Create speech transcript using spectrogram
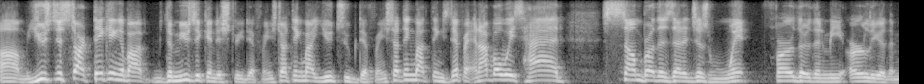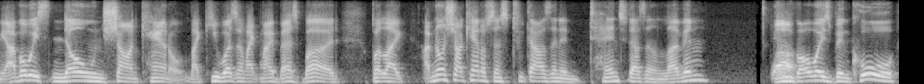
um, you just start thinking about the music industry different. You start thinking about YouTube different. You start thinking about things different. And I've always had some brothers that just went further than me earlier than me. I've always known Sean Cannell. Like he wasn't like my best bud, but like I've known Sean Cannell since 2010, 2011. Wow. We've always been cool.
